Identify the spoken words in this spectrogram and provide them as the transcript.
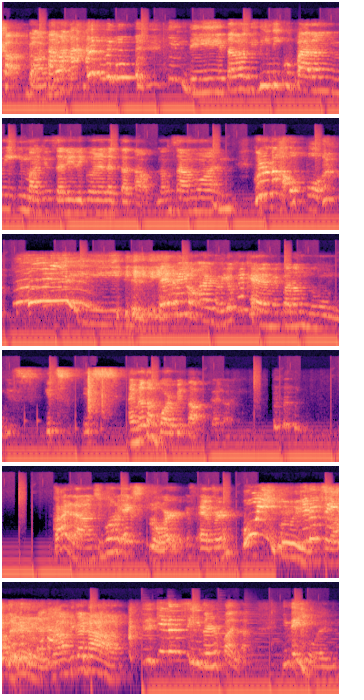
Kap, gaga. hindi, tawag, hindi ko parang may imagine sarili ko na nagtatawag ng someone. Kung na nakaupo, Pero yung ano, yung kay Keme, parang no, it's, it's, it's, I'm not a Barbie top, gano'n. Kaya lang, siguro explore, if ever. Uy! Uy, Kinonsider! grabe. Grabe ka na. Kinonsider pala. Hindi yun.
